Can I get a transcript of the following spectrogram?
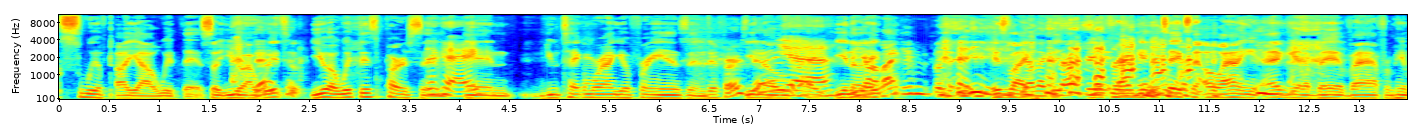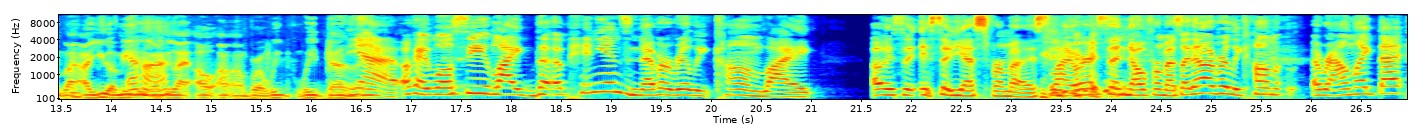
swift are y'all with that? So you are with a- you are with this person, Okay. and you take them around your friends, and The first you know. Yeah. like, you know, Do y'all they- like him? it's like, y'all like his your friend get the text and oh I ain't I ain't get a bad vibe from him. Like, are you immediately Uh-huh. gonna be like, oh uh uh bro, we we done? Yeah. Okay. Well, see, like the opinions never really come like, oh, it's a it's a yes from us, like, or it's a no from us. Like they don't ever really come around like that.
